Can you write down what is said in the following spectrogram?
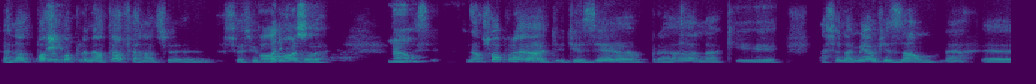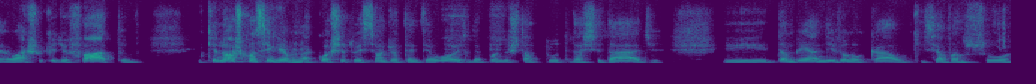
Fernando, posso complementar, Fernando? Você, você se incomoda? Pode, Não. Não, só para dizer para a Ana que, assim, na minha visão, né, é, eu acho que, de fato, o que nós conseguimos na Constituição de 88, depois no Estatuto da Cidade, e também a nível local, que se avançou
